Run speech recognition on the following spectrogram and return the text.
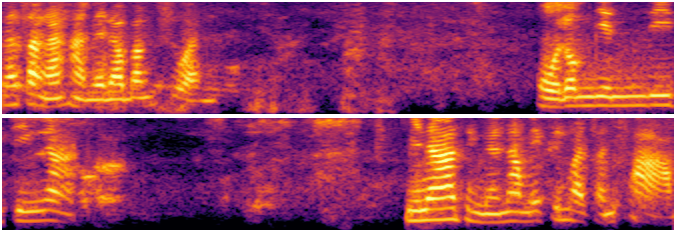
มาสั่งอาหารไปแล้วบางส่วน โหลมเย็นดีจริงอะ มีหน้าถึงแนะนำให้ขึ้นมาชั้นสาม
